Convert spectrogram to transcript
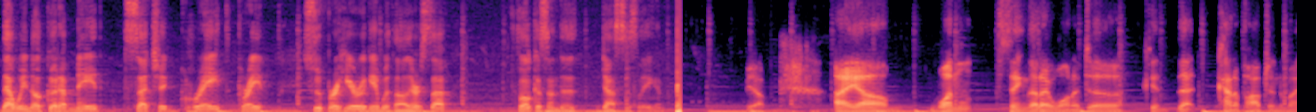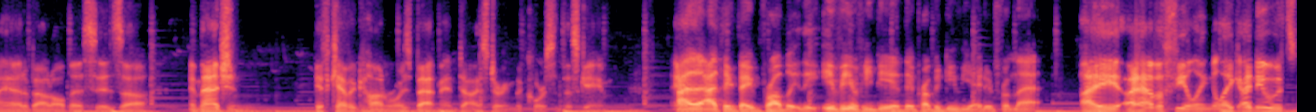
that we know could have made such a great great superhero game with other stuff focus on the justice league Yeah. I um one thing that I wanted to can, that kind of popped into my head about all this is uh imagine if Kevin Conroy's Batman dies during the course of this game. And I, I think they probably, the- even if he did, they probably deviated from that. I I have a feeling like I knew it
